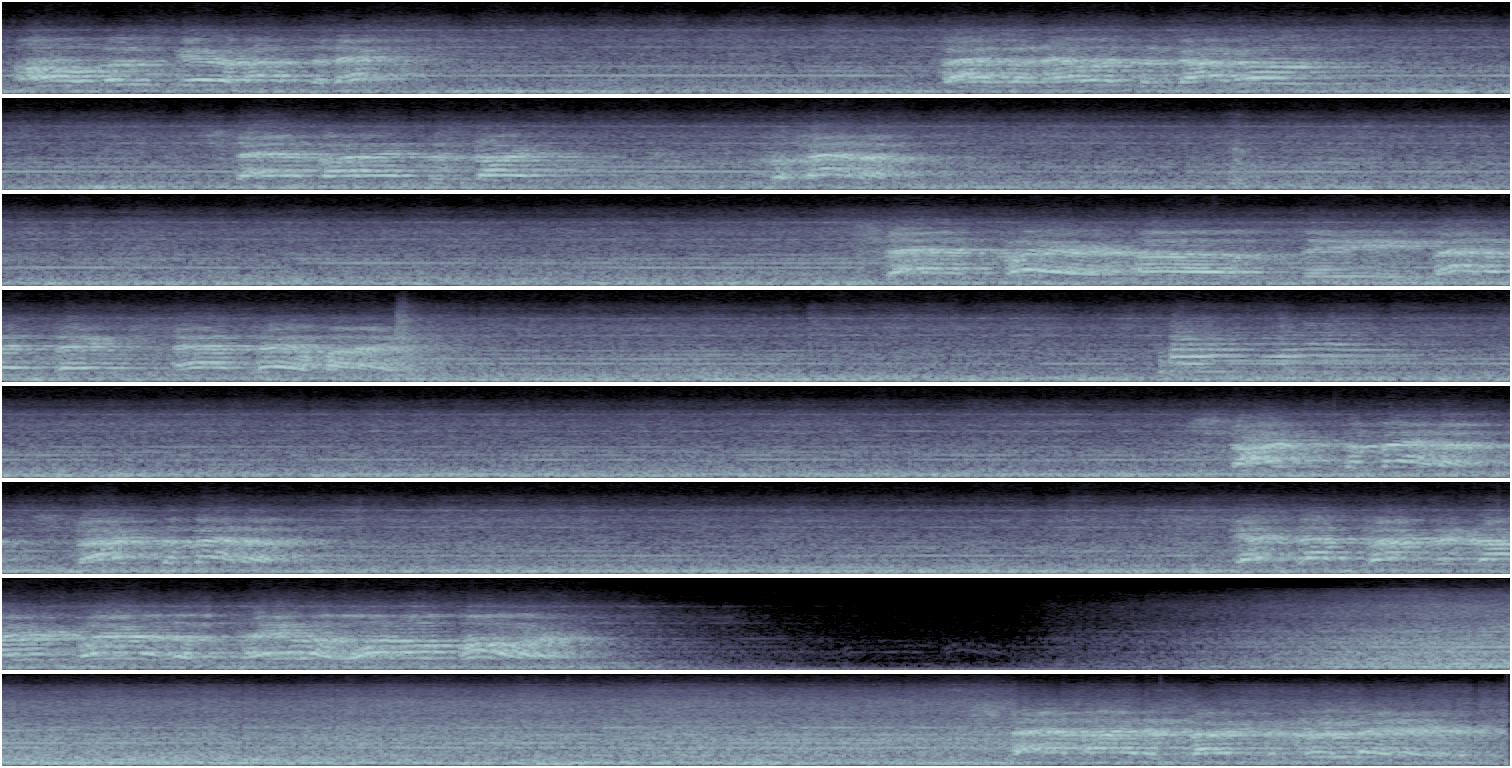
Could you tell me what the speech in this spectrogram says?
All loose gear about the deck. Fasten helmets and goggles. Stand by to start the Phantom. Stand clear of the Phantom intakes and tailpipe. Start the Phantom. Start the Phantom. Get that tractor driver clear of the tail of 104. Stand by to start the Crusader.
